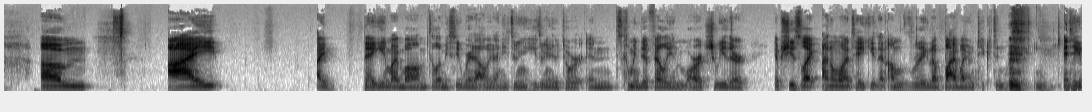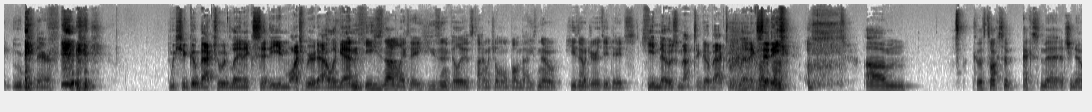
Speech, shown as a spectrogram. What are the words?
um, I, I begging my mom to let me see Weird Al again. He's doing he's doing a new tour and it's coming to Philly in March. So either if she's like, I don't want to take you, then I'm really gonna buy my own tickets and, and, and take an Uber there. we should go back to Atlantic City and watch Weird Al again. He's not in like he's in Philly this time, which I'm a little bummed out. He's no he's no Jersey dates. He knows not to go back to Atlantic City. Um, okay, let's talk some X Men. Actually, no.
